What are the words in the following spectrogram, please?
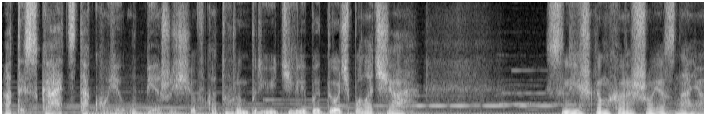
отыскать такое убежище, в котором приютили бы дочь палача? Слишком хорошо я знаю.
